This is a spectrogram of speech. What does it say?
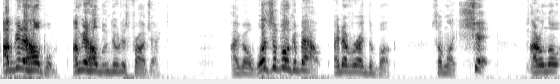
I'm gonna help him. I'm gonna help him do this project. I go, what's the book about? I never read the book, so I'm like, shit. I don't know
